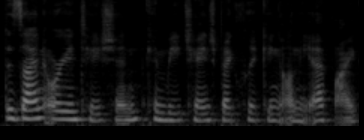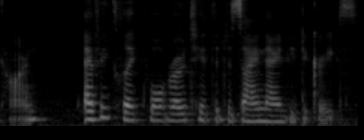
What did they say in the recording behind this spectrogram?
Design orientation can be changed by clicking on the F icon. Every click will rotate the design 90 degrees.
